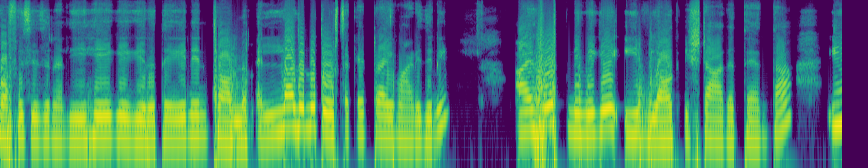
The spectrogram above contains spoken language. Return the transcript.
ಕಾಫಿ ಸೀಸನ್ ಅಲ್ಲಿ ಹೇಗೆ ಹೇಗಿರುತ್ತೆ, ಏನೇನು ಪ್ರಾಬ್ಲಮ್ ಎಲ್ಲದನ್ನು ತೋರ್ಸಕ್ಕೆ ಟ್ರೈ ಮಾಡಿದೀನಿ. ಐ ಹೋಪ್ ನಿಮಗೆ ಈ ವ್ಲಾಗ್ ಇಷ್ಟ ಆಗುತ್ತೆ ಅಂತ. ಈ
